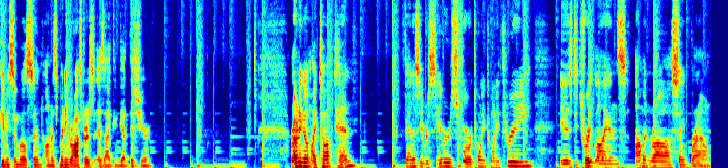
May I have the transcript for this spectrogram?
Give me some Wilson on as many rosters as I can get this year. Rounding out my top 10 fantasy receivers for 2023 is Detroit Lions Amon-Ra St. Brown.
